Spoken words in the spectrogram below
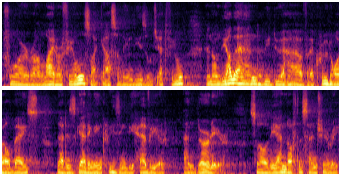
for uh, lighter fuels like gasoline, diesel, jet fuel. And on the other hand, we do have a crude oil base that is getting increasingly heavier and dirtier. So the end of the century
